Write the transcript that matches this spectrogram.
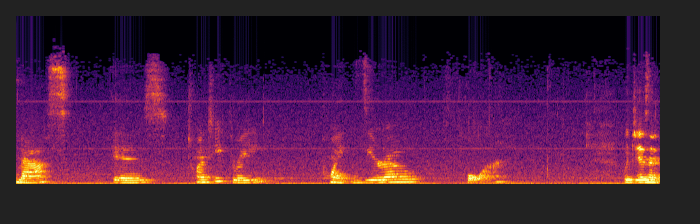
Mass is 23.04, which is an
